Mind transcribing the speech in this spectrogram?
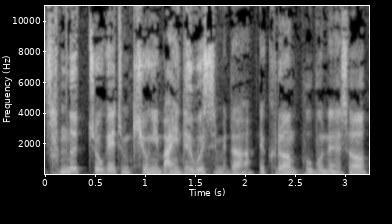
3루 쪽에 좀 기용이 많이 되고 있습니다. 근데 그런 부분에서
